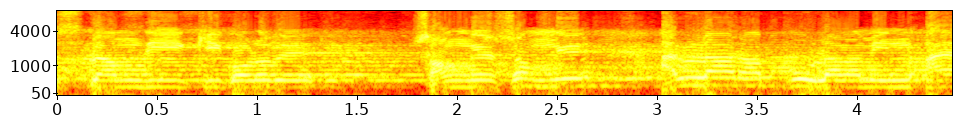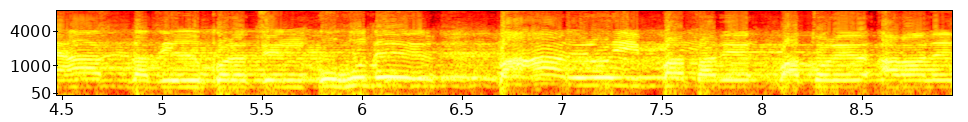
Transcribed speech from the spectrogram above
ইসলাম দিয়ে কি করবে? সঙ্গে সঙ্গে আল্লাহ রাব্বুল আলামিন আয়াত নাযিল করেছেন উহুদের পাহাড়ের ওই পাথরে পাথরের আড়ালে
